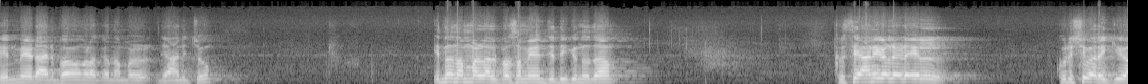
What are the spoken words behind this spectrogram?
തിന്മയുടെ അനുഭവങ്ങളൊക്കെ നമ്മൾ ധ്യാനിച്ചു. ഇന്ന് നമ്മൾ അല്പസമയം ചിന്തിക്കുന്നത് ക്രിസ്ത്യാനികളുടെ ഇടയിൽ കുരിശ് വരയ്ക്കുക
